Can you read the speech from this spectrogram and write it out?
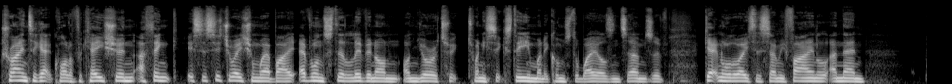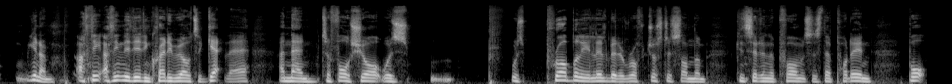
trying to get qualification. I think it's a situation whereby everyone's still living on on Euro 2016 when it comes to Wales in terms of getting all the way to the semi final, and then you know I think I think they did incredibly well to get there, and then to fall short was was probably a little bit of rough justice on them considering the performances they've put in. But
